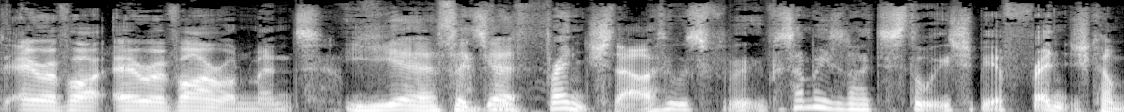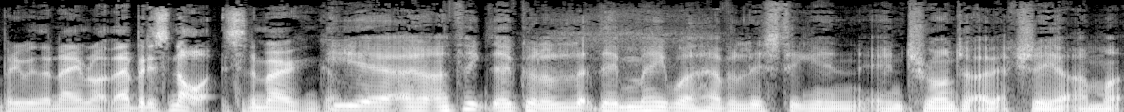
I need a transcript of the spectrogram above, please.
aerovi- aerovironment. yes, That's again. French, though. I think it was for some reason I just thought it should be a French company with a name like that, but it's not. It's an American company. Yeah, I think they've got a. They may well have a listing in, in Toronto. Oh, Actually, I might,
